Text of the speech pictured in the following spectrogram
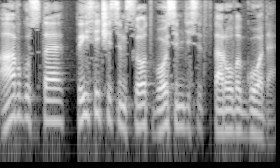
августа 1782 года.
